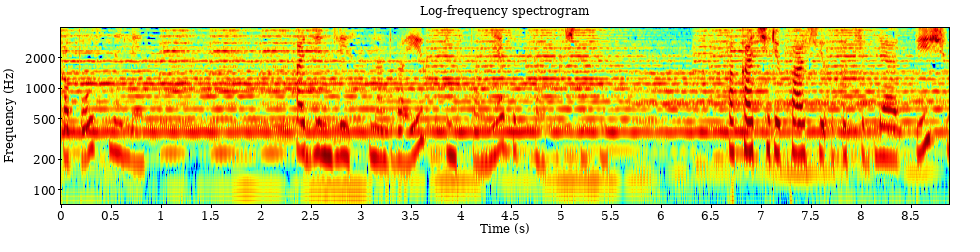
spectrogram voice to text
капустный лист. Один лист на двоих им вполне достаточно. Пока черепахи употребляют пищу,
